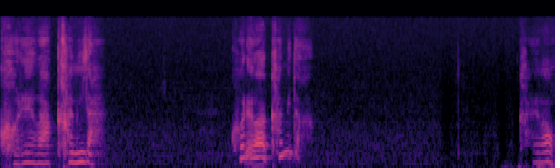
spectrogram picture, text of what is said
これは神だ。これは神だ。彼は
